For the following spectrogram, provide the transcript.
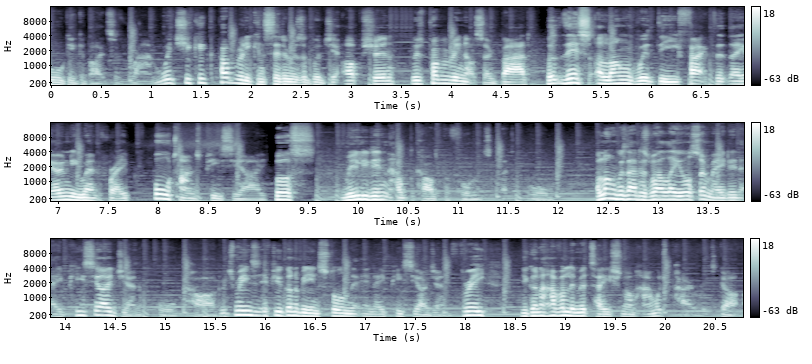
4GB of RAM, which you could probably consider as a budget option. It was probably not so bad, but this along with the fact that they only went for a 4 times PCI bus really didn't help the card's performance at all. Along with that as well, they also made it a PCI Gen 4 card, which means if you're going to be installing it in a PCI Gen 3, you're going to have a limitation on how much power it's got.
